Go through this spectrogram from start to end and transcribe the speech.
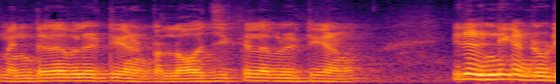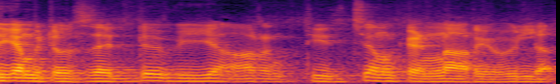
മെന്റൽ എബിലിറ്റി ആണ് ലോജിക്കൽ എബിലിറ്റി ആണ്. ഇത് എണ്ണി കണ്ടുപിടിക്കാൻ പറ്റുമോ? സെഡ് വി ആർ എൻ തിരിച്ച് നമുക്ക് എണ്ണ അറിയോ ഇല്ല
